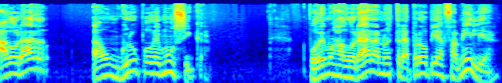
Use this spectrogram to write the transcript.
adorar a un grupo de música. Podemos adorar a nuestra propia familia.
